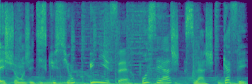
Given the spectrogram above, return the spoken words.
échanges et discussions, unifr.ch slash café.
